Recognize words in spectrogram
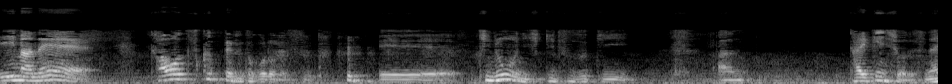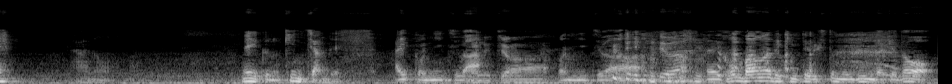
今ね、顔作ってるところです。えー、昨日に引き続き、あの、体験賞ですね。あの、メイクの金ちゃんです。はい、こんにちは。こんにちは。こんにちは。こん。えー、こんばんはで聞いてる人もいるんだけど、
